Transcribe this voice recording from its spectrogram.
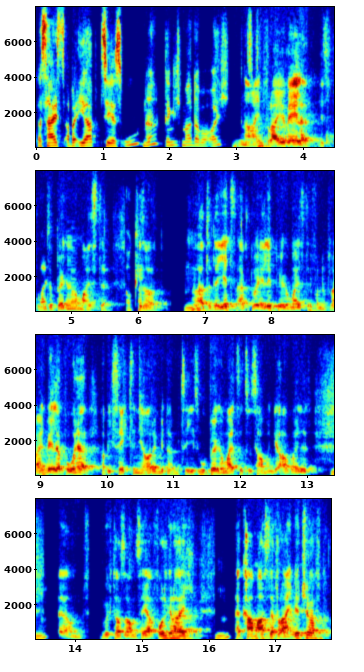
Das heißt, aber ihr habt CSU, ne, denke ich mal, da bei euch? Nein, Freie Wähler ist unser Bürgermeister. Okay. Also. Also der jetzt aktuelle Bürgermeister von den Freien Wählern. Vorher habe ich 16 Jahre mit einem CSU-Bürgermeister zusammengearbeitet mhm. Äh, und möchte auch sagen, sehr erfolgreich. Mhm. Er kam aus der freien Wirtschaft.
